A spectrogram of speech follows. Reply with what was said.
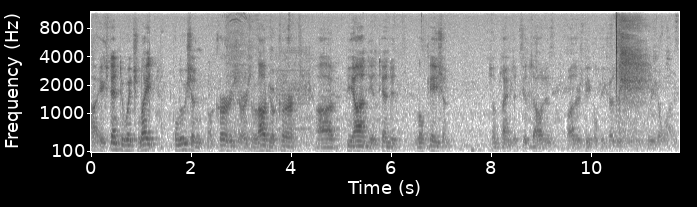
uh, extent to which light pollution occurs or is allowed to occur uh, beyond the intended location. Sometimes it gets out and bothers people because it's where you don't want it.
